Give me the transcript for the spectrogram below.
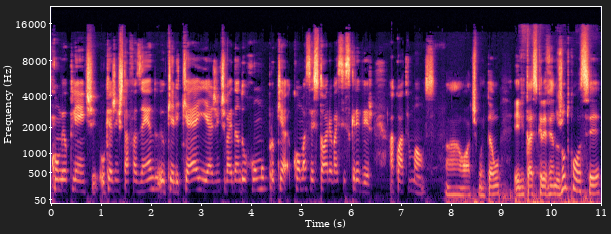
com o meu cliente o que a gente está fazendo, o que ele quer e a gente vai dando rumo para como essa história vai se escrever a quatro mãos. Ah, ótimo. Então ele está escrevendo junto com você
